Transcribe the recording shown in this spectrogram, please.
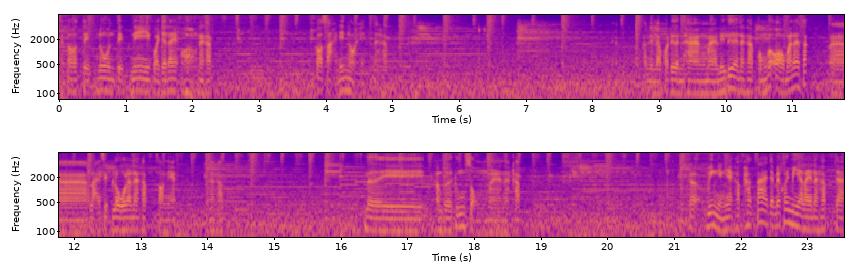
แล้วก็ติดนู่นติดนี่กว่าจะได้ออกนะครับ ก็สายนิดหน่อยนะครับ อันนี้เราก็เดินทางมาเรื่อยๆนะครับ ผมก็ออกมาได้สักหลายสิบโลแล้วนะครับ ตอนนี้นะครับ เลยอำเภอทุ่งสงมานะครับก็วิ่งอย่างเงี้ยครับภาคใต้จะไม่ค่อยมีอะไรนะครับ จะ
